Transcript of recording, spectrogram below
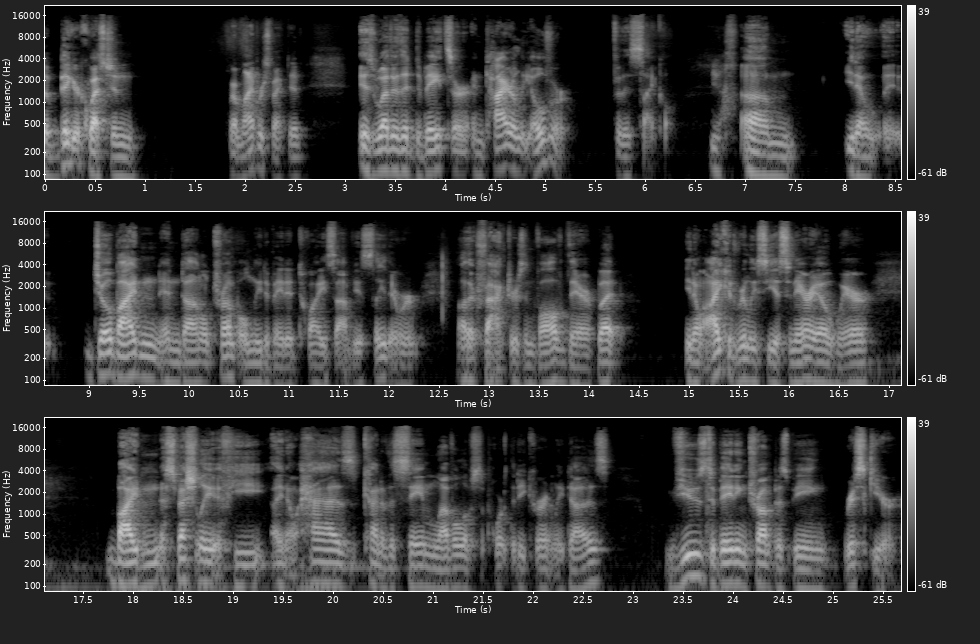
The bigger question from my perspective is whether the debates are entirely over for this cycle. Yeah. Um, you know, Joe Biden and Donald Trump only debated twice. Obviously, there were other factors involved there, but you know, I could really see a scenario where Biden, especially if he, you know, has kind of the same level of support that he currently does, views debating Trump as being riskier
